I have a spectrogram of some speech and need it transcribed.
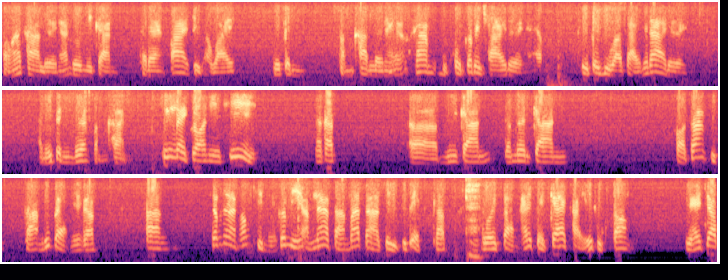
ของอาคารเลยนะ โดยมีการแสดงป้ายติดเอาไว้นี่เป็นสำคัญเลยนะฮะห้ามบุคคลก็ไปใช้เลยนะครับ คือไปอยู่อาศัยไม่ได้เลย อันนี้เป็นเรื่องสำคัญ ซึ่งในกรณีที่นะครับ มีการดำเนินการก่อสร้างผิดตามรูปแบบนี้ครับ ทางเจ้าพนักงานท้องถิ่นเนี่ยก็มีอำนาจตามมาตรา 41 ครับค่ะโดยสั่งให้ไปแก้ไขให้ถูกต้องคือให้เจ้า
